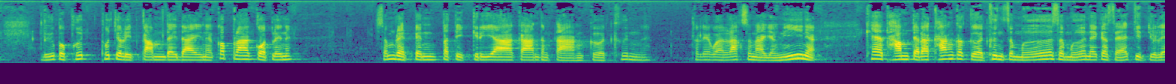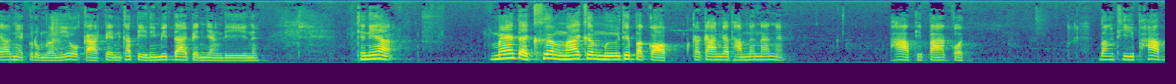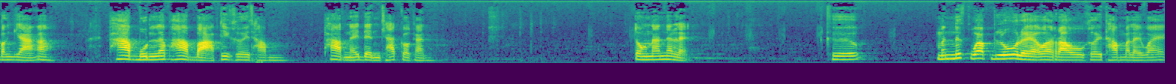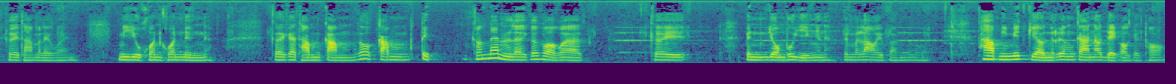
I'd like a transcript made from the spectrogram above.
หรือประพฤติทุจริตกรรมใดๆเนี่ยก็ปรากฏเลยนะสำเร็จเป็นปฏิกิริยาการต่างๆเกิดขึ้นนะ เขาเรียกว่าลักษณะอย่างนี้เนี่ยแค่ทำแต่ละครั้งก็เกิดขึ้นเสมอเสมอในกระแสจิตอยู่แล้วเนี่ยกลุ่มเหล่านี้โอกาสเป็นคตินิมิตได้เป็นอย่างดีนะทีนี้แม้แต่เครื่องไม้เครื่องมือที่ประกอบกับการกระทำนั้นๆเนี่ยภาพที่ปรากฏ บางทีภาพบางอย่างอ้าวภาพบุญและภาพบาปที่เคยทำภาพไหนเด่นชัดกว่ากัน ตรงนั้นนั่นแหละ คือมันนึกว่ารู้เลยว่าเราเคยทำอะไรไว้ เคยทำอะไรไว้ มีอยู่คนคนหนึ่งนะเคยกระทำกรรม ก็กรรมติดเขาแน่นเลยก็บอกว่าเคยเป็นโยมผู้หญิงนะเป็นมาเล่าให้ฟังก็บอกภาพนิมิตเกี่ยวในเรื่องการเอาเด็กออกจากท้อง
